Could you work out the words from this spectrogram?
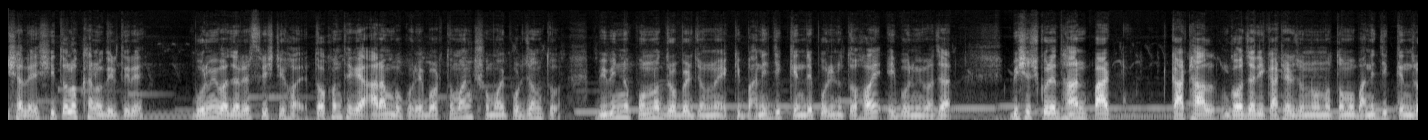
সালে শীতলক্ষা নদীর তীরে বর্মি বাজারের সৃষ্টি হয়। তখন থেকে আরম্ভ করে বর্তমান সময় পর্যন্ত বিভিন্ন পণ্য দ্রব্যের জন্য একটি বাণিজ্যিক কেন্দ্রে পরিণত হয় এই বর্মি বাজার বিশেষ করে ধান, পাট কাঁঠাল, গজারি কাঠের জন্য অন্যতম বাণিজ্যিক কেন্দ্র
